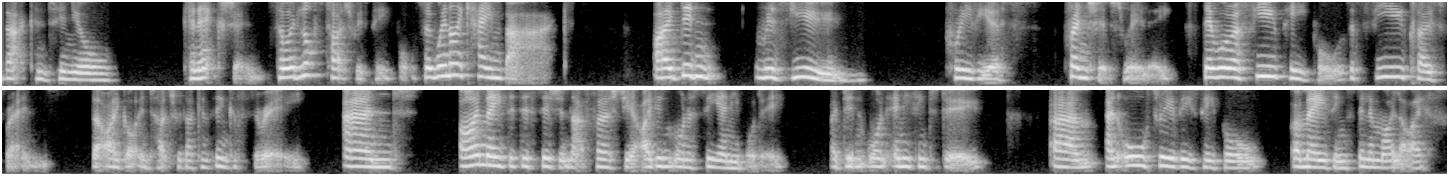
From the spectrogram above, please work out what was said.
that continual connection. So I'd lost touch with people. So when I came back, I didn't resume previous friendships really. There were a few people, a few close friends that I got in touch with. I can think of three. And I made the decision that first year I didn't want to see anybody. I didn't want anything to do. Um, and all three of these people, amazing, still in my life.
